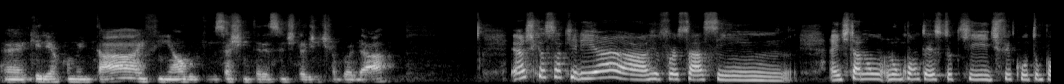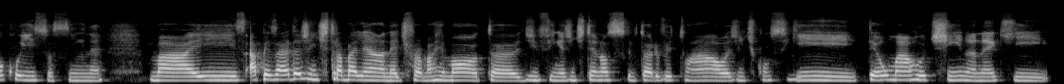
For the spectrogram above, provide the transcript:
é, queria comentar, enfim, algo que você acha interessante da gente abordar. Eu acho que eu só queria reforçar, assim, a gente está num, num, contexto que dificulta um pouco isso, assim, né? Mas apesar da gente trabalhar, né, de forma remota, de, enfim, a gente ter nosso escritório virtual, a gente conseguir ter uma rotina, né, que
